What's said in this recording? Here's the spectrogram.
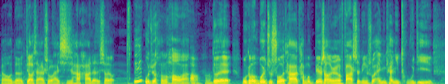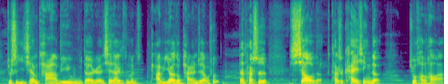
然后呢掉下来的时候还嘻嘻哈哈的笑笑，诶，我觉得很好啊。啊，对我根本不会去说她，他们边上人发视频说，哎，你看你徒弟就是以前爬 V 五的人，现在怎么爬 V 二都爬成这样？我说，但他是笑的，他是开心的，就很好啊。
